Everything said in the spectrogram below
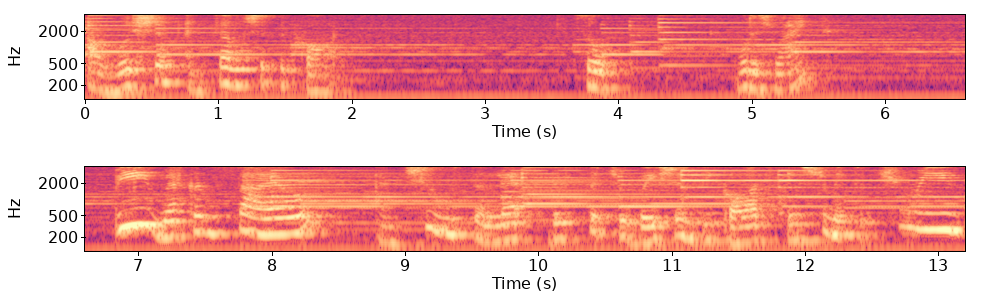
our worship and fellowship with God. So, what is right? Be reconciled and choose to let this situation be God's instrument to train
